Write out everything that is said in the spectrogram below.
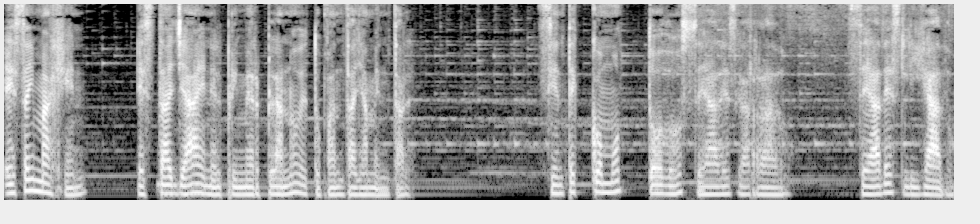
Esa imagen está ya en el primer plano de tu pantalla mental. Siente cómo todo se ha desgarrado, se ha desligado.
